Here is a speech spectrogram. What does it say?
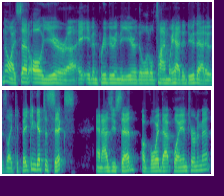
No, I said all year, uh, even previewing the year, the little time we had to do that, it was like if they can get to six, and as you said, avoid that play-in tournament,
